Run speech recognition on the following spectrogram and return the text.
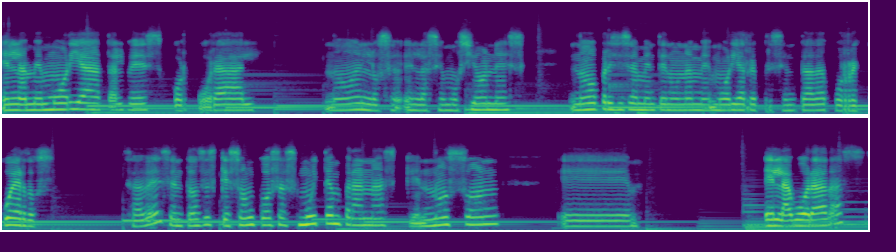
en la memoria tal vez corporal, ¿no? En, los, en las emociones no precisamente en una memoria representada por recuerdos, ¿sabes? Entonces que son cosas muy tempranas que no son eh, elaboradas,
